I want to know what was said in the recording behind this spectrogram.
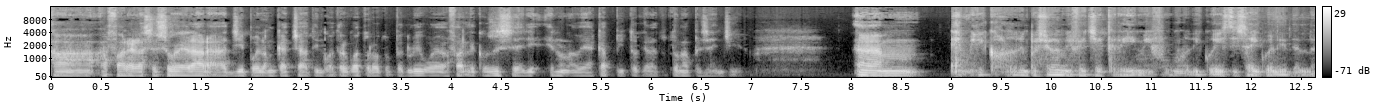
a, a fare l'assessore della Raggi, poi l'hanno cacciato in 448 perché lui voleva fare le cose serie e non aveva capito che era tutta una presa in giro. Um, e mi ricordo l'impressione che mi fece Crimi, fu uno di questi, sai, quelli del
